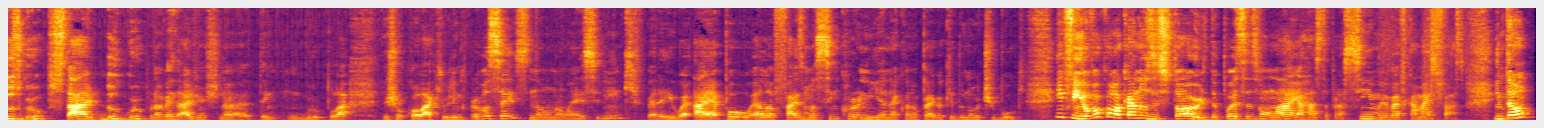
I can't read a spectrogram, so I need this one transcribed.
dos grupos, tá? Do grupo, na verdade, a gente né, tem um grupo lá. Deixa eu colar aqui o link para vocês. Não, não é esse link. Pera aí, a Apple, ela faz uma sincronia, né, quando eu pego aqui do notebook. Enfim, eu vou colocar nos stories, depois vocês vão lá e arrasta para cima e vai ficar mais fácil. Então,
